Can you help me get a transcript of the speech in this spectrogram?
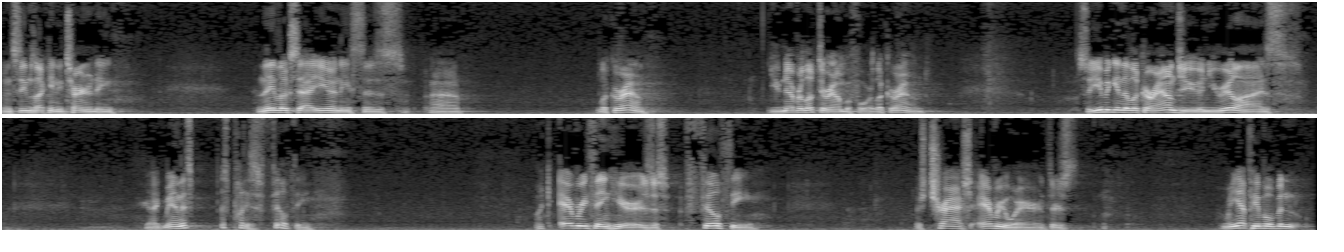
And it seems like an eternity. And then he looks at you and he says, uh, Look around. You've never looked around before. Look around. So you begin to look around you and you realize, you're like, man, this, this place is filthy. Like everything here is just filthy. There's trash everywhere. There's, I mean, yeah, people have been,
